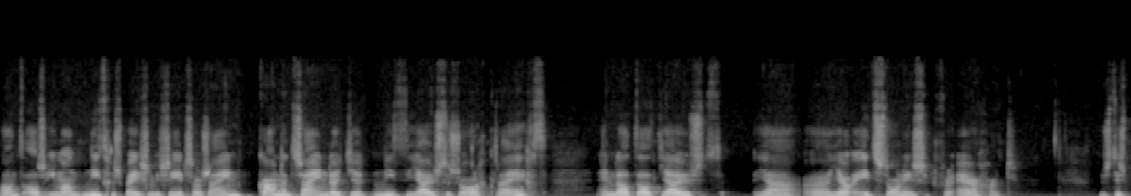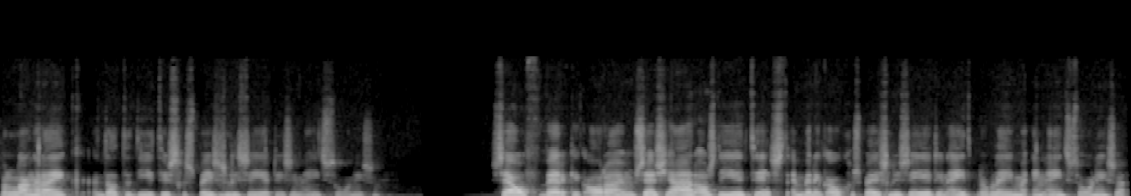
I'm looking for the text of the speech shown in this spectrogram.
Want als iemand niet gespecialiseerd zou zijn, kan het zijn dat je niet de juiste zorg krijgt. En dat dat juist ja, uh, jouw eetstoornis verergert. Dus het is belangrijk dat de diëtist gespecialiseerd is in eetstoornissen. Zelf werk ik al ruim zes jaar als diëtist en ben ik ook gespecialiseerd in eetproblemen en eetstoornissen.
